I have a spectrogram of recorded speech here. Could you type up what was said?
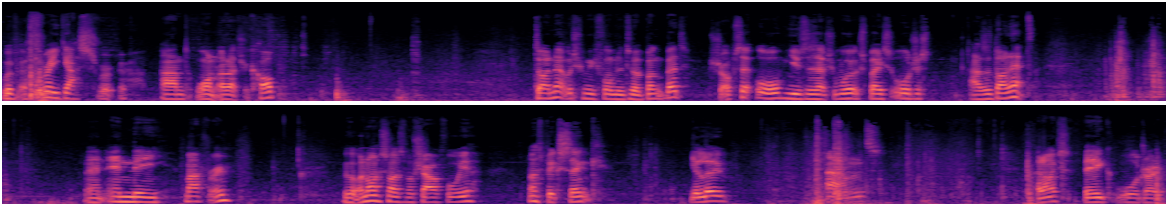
with a three gas and one electric hob. Dinette which can be formed into a bunk bed, straight opposite, or used as actual workspace or just as a dinette. Then in the bathroom, we've got a nice sizable shower for you, nice big sink, your loo, and a nice big wardrobe.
